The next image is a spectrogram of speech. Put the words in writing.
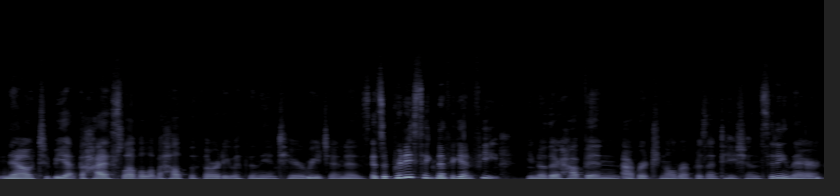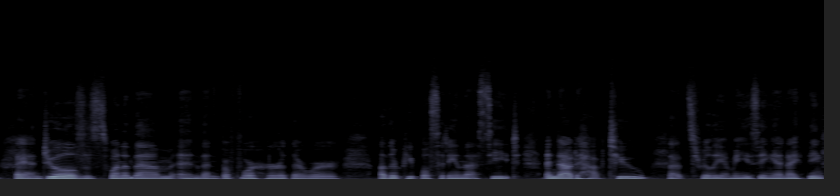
now to be at the highest level of a health authority within the interior region is it's a pretty significant feat. You know, there have been Aboriginal representation sitting there. Diane Jules is one of them, and then before her there were other people sitting in that seat and now to have two that's really amazing and i think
